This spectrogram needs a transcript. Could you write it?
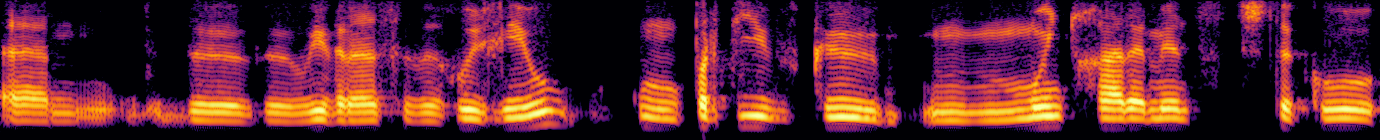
de, de, liderança de Rui Rio, um partido que muito raramente se destacou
